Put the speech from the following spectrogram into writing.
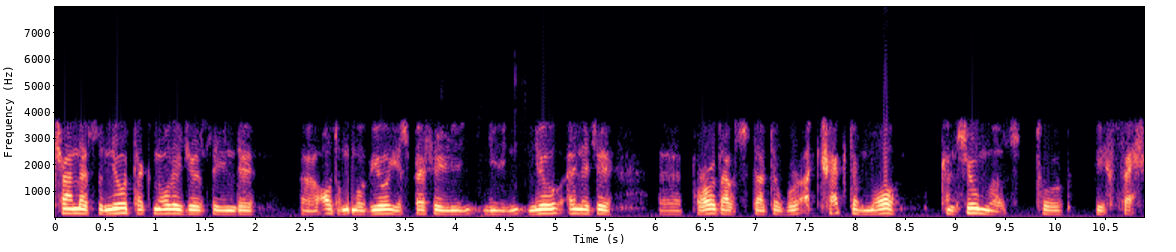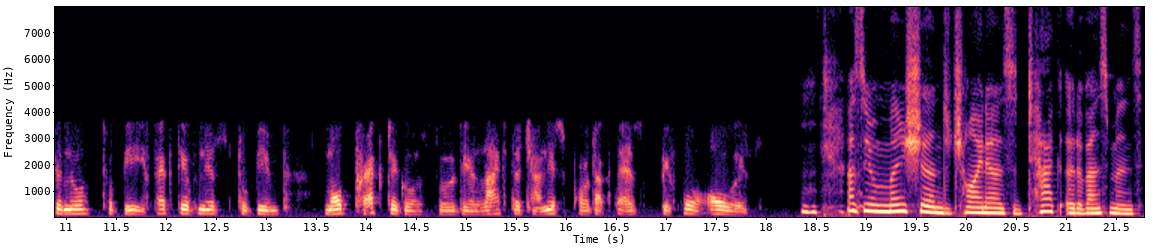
China's new technologies in the uh, automobile, especially new energy uh, products that will attract more consumers to be fashionable, to be effectiveness, to be more practical. So they like the Chinese product as before always. Mm-hmm. As you mentioned, China's tech advancements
